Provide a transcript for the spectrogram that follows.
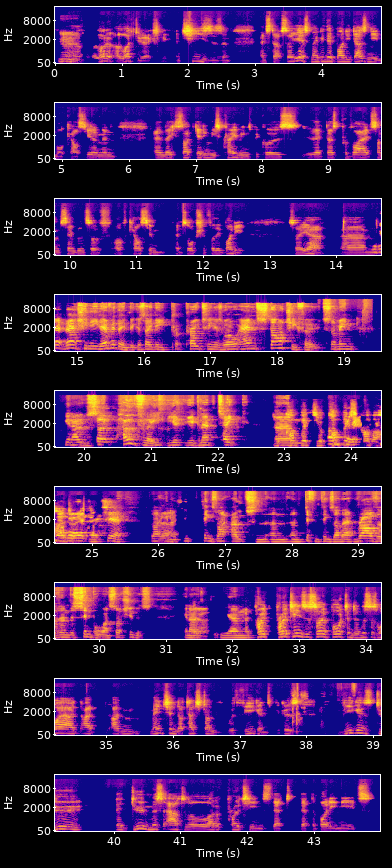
Mm. uh, a lot of, a lot do actually and cheeses and and stuff. So yes maybe their body does need more calcium and and they start getting these cravings because that does provide some semblance of of calcium absorption for their body. So yeah um, well, they, actually need everything because they need pr- protein as well and starchy foods i mean you know mm. so hopefully you, you're going to take your um, complex, your complex, carbohydrates. carbohydrates. Yeah, like yeah. you know th- things like oats and, and, and different things like that, rather than the simple ones like sugars. You know, yeah. um, pro- proteins are so important, and this is why I, I I mentioned I touched on with vegans because vegans do they do miss out on a lot of proteins that that the body needs.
